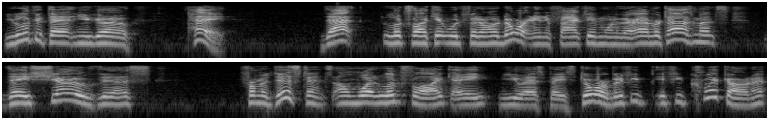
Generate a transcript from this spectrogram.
You look at that and you go, hey, that looks like it would fit on a door. And in fact, in one of their advertisements, they show this from a distance on what looks like a US based door. But if you if you click on it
